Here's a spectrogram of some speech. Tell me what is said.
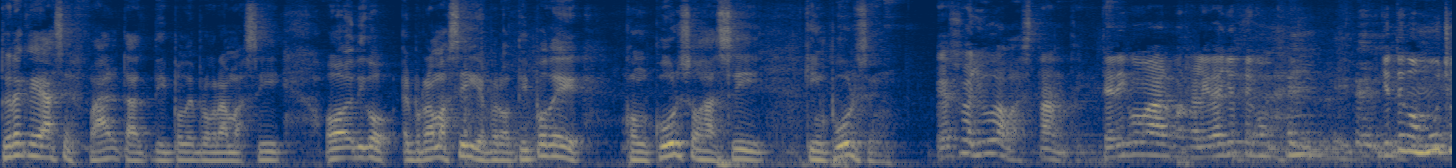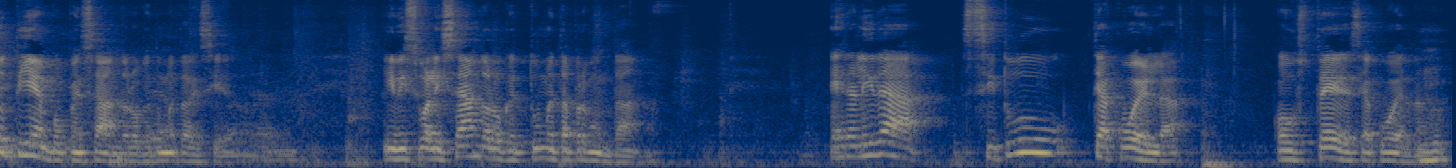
¿Tú crees que hace falta tipo de programa así? O digo, el programa sigue, pero tipo de concursos así que impulsen. Eso ayuda bastante. Te digo algo, en realidad yo tengo, yo tengo mucho tiempo pensando lo que tú me estás diciendo y visualizando lo que tú me estás preguntando. En realidad, si tú te acuerdas, o ustedes se acuerdan,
